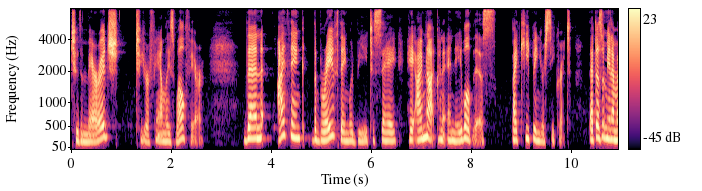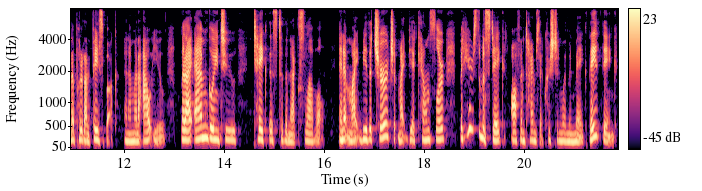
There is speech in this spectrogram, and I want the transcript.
to the marriage, to your family's welfare, then I think the brave thing would be to say, hey, I'm not going to enable this by keeping your secret. That doesn't mean I'm going to put it on Facebook and I'm going to out you, but I am going to take this to the next level. And it might be the church, it might be a counselor. But here's the mistake oftentimes that Christian women make they think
